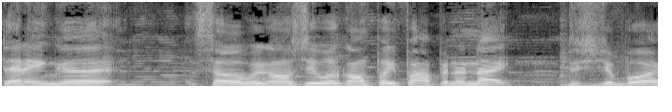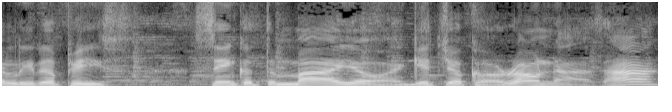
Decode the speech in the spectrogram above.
That ain't good. So we're gonna see what's gonna be popping tonight. This is your boy, Leader of Peace. Cinco de Mayo and get your coronas, huh?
